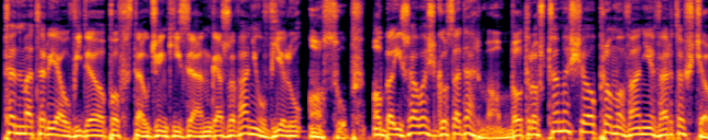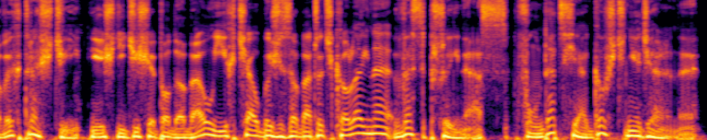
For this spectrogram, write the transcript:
Ten materiał wideo powstał dzięki zaangażowaniu wielu osób. Obejrzałeś go za darmo, bo troszczymy się o promowanie wartościowych treści. Jeśli Ci się podobał i chciałbyś zobaczyć kolejne, wesprzyj nas. Fundacja Gość Niedzielny.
